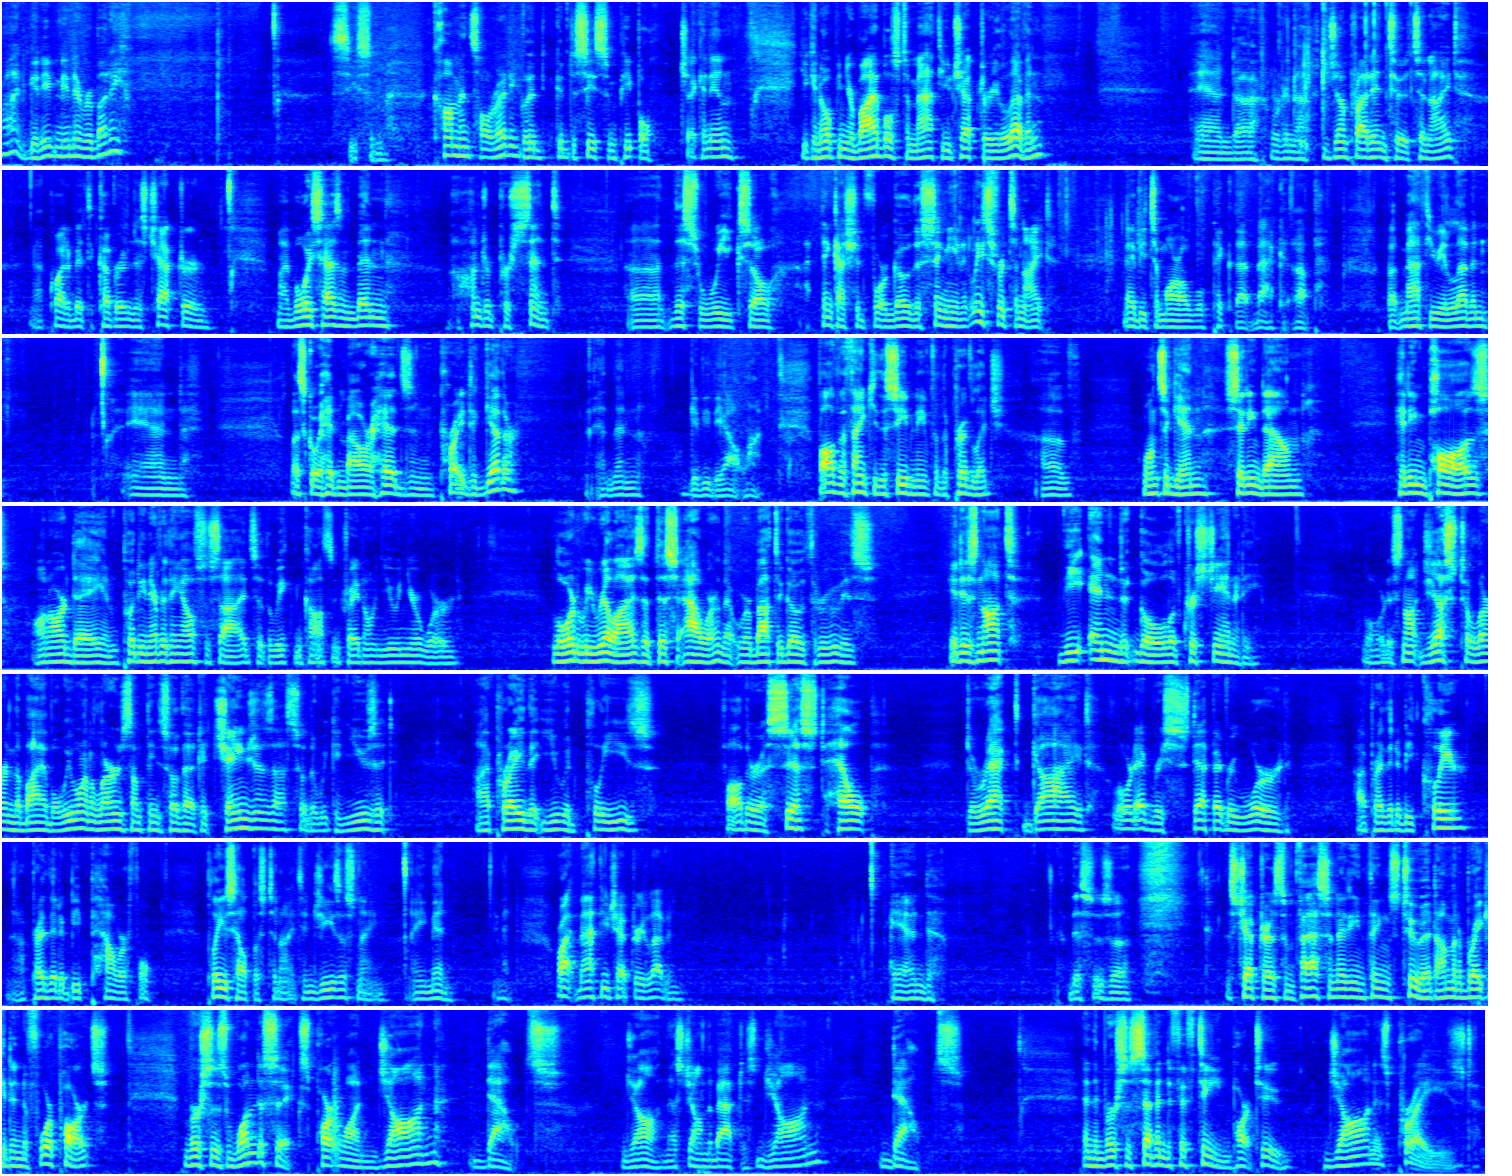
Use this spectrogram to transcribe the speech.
All right, good evening, everybody. See some comments already. Good, good to see some people checking in. You can open your Bibles to Matthew chapter 11, and uh, we're going to jump right into it tonight. Got quite a bit to cover in this chapter. My voice hasn't been 100% uh, this week, so I think I should forego the singing, at least for tonight. Maybe tomorrow we'll pick that back up. But Matthew 11, and let's go ahead and bow our heads and pray together, and then I'll give you the outline. Father, thank you this evening for the privilege of once again sitting down, hitting pause on our day, and putting everything else aside so that we can concentrate on you and your word. Lord, we realize that this hour that we're about to go through is it is not the end goal of Christianity. Lord, it's not just to learn the Bible. We want to learn something so that it changes us, so that we can use it. I pray that you would please, Father, assist, help, direct, guide, Lord, every step, every word. I pray that it be clear, and I pray that it be powerful. Please help us tonight. In Jesus' name, amen. Amen. All right, Matthew chapter 11. And this is a this chapter has some fascinating things to it. I'm going to break it into four parts. Verses 1 to 6. Part 1. John doubts. John, that's John the Baptist. John doubts. And then verses 7 to 15, part 2. John is praised.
